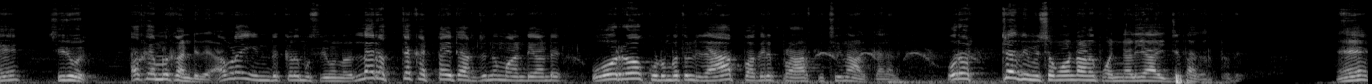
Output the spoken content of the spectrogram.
ഏ ശിരൂർ. അതൊക്കെ നമ്മൾ കണ്ടില്ലേ? അവിടെ ഹിന്ദുക്കൾ മുസ്ലിം ഒന്നും എല്ലാവരും ഒറ്റക്കെട്ടായിട്ട് അർജുനും മാണ്ടിയാണ്ട് ഓരോ കുടുംബത്തിലും രാ പകൽ പ്രാർത്ഥിച്ചിരുന്ന ആൾക്കാരാണ്. ഒരൊറ്റ നിമിഷം കൊണ്ടാണ് പൊന്നളിയ അയച്ച് തകർത്തത്. ഏ?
